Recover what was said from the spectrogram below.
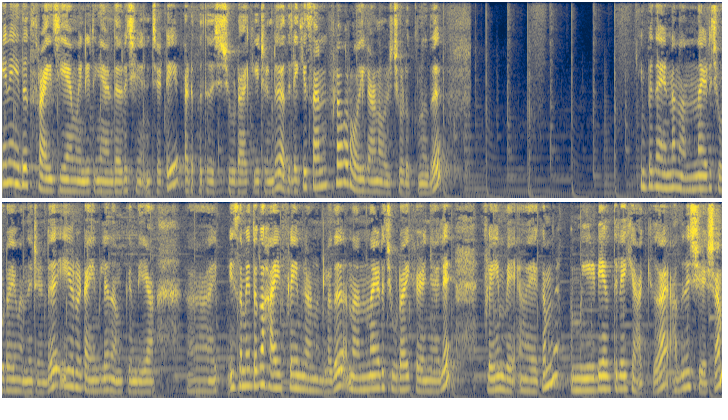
ഇനി ഇത് ഫ്രൈ ചെയ്യാൻ വേണ്ടിയിട്ട് ഞാൻ ഒരു ചീനച്ചട്ടി അടുപ്പത്ത് വെച്ച് ചൂടാക്കിയിട്ടുണ്ട്. അതിലേക്ക് സൺഫ്ലവർ ഓയിലാണ് ഒഴിച്ചു കൊടുക്കുന്നത്. ഇപ്പോൾ ഇത് എണ്ണ നന്നായിട്ട് ചൂടായി വന്നിട്ടുണ്ട്. ഈ ഒരു ടൈമിൽ നമുക്ക് എന്ത് ചെയ്യാം? ഈ സമയത്തൊക്കെ ഹൈ ഫ്ലെയിമിലാണുള്ളത് നന്നായിട്ട് ചൂടായി കഴിഞ്ഞാൽ ഫ്ലെയിം വേഗം മീഡിയത്തിലേക്ക് ആക്കുക. അതിനുശേഷം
